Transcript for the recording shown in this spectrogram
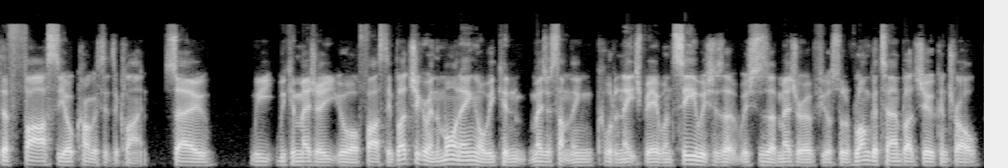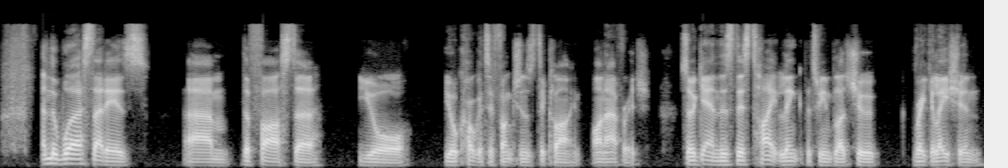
the faster your cognitive decline. So we we can measure your fasting blood sugar in the morning, or we can measure something called an HbA1c, which is a which is a measure of your sort of longer term blood sugar control. And the worse that is, um, the faster your your cognitive functions decline on average. So again, there's this tight link between blood sugar regulation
